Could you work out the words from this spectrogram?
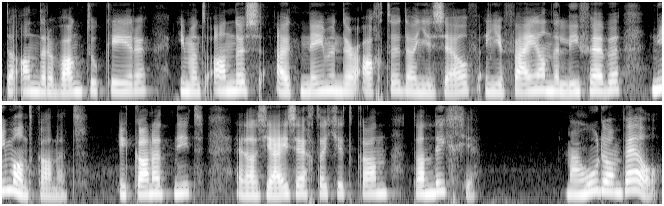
de andere wang toekeren, iemand anders uitnemender achten dan jezelf en je vijanden liefhebben, niemand kan het. Ik kan het niet en als jij zegt dat je het kan, dan lieg je. Maar hoe dan wel?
